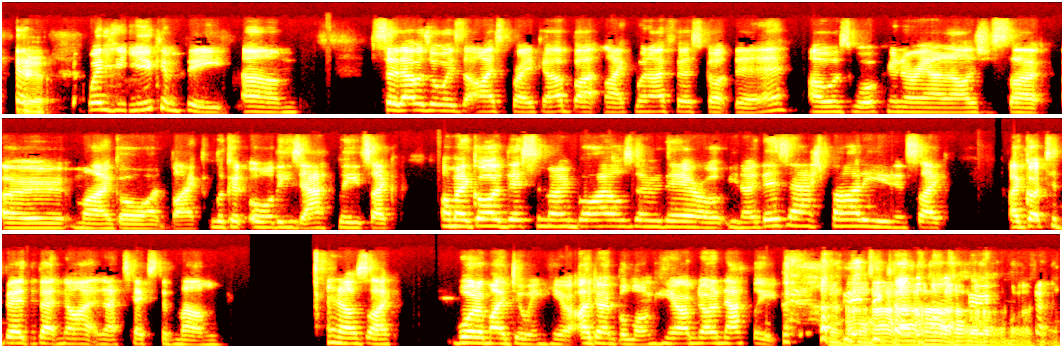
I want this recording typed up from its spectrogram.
yeah. When do you compete? Um, so that was always the icebreaker. But like when I first got there, I was walking around and I was just like, oh my God, like look at all these athletes. Like, oh my God, there's Simone Biles over there, or you know, there's Ash Barty. And it's like I got to bed that night and I texted mum and I was like, what am I doing here? I don't belong here. I'm not an athlete. I need to come.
